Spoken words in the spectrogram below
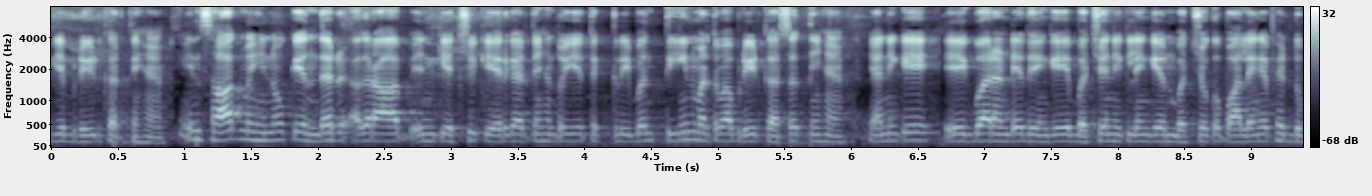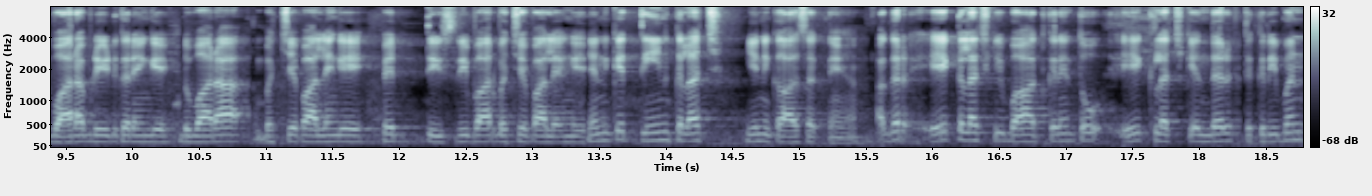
ये ब्रीड करते हैं। इन सात महीनों के अंदर अगर आप इनकी अच्छी केयर करते हैं तो ये तकरीबन तीन मरतबा ब्रीड कर सकती हैं। यानी कि एक बार अंडे देंगे, बच्चे निकलेंगे, उन बच्चों को पालेंगे, फिर दोबारा ब्रीड करेंगे, दोबारा बच्चे पालेंगे, फिर तीसरी बार बच्चे पालेंगे। यानी कि तीन क्लच ये निकाल सकते हैं। अगर एक क्लच की बात करें तो एक क्लच के अंदर तकरीबन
